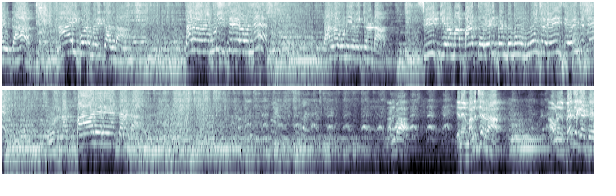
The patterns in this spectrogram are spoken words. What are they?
ஆயிட்டா நாய் கூட மதிக்காதுடா. தலை முடிச்சு தெரியற ஒண்ணு தலை உனிய வைக்கிறேன்டா. சீக்கிரமா பணத்தை ரெடி பண்ணிட்டு வந்து உன்னை பாடையில ஏத்தறேன்டா நண்பா என்னை மன்னிச்சிடுறான் அவனுக்கு பேச்ச கேட்டு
